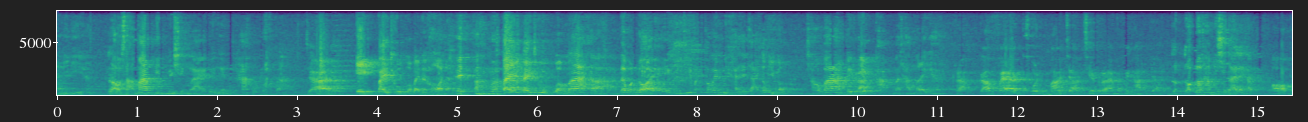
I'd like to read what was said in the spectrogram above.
นดีๆครับเราสามารถบินไปเชียงรายด้วยเงิน5 6ล้านบาทใช่เอกไปถูกกว่าไปนครไปไปถูกกว่ามากครับอ่าแล้วบนดอยเอกมีที่ก็ไม่มีค่าใช้จ่ายก็อยู่กับชาวบ้านไปเก็บผักมาทำอะไรเงี้ยครับครับกาแฟขนมาจากเชียงรายมาถึงหาดใหญ่เราเราเราทำที่เชียงรายเลยครับออกไป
